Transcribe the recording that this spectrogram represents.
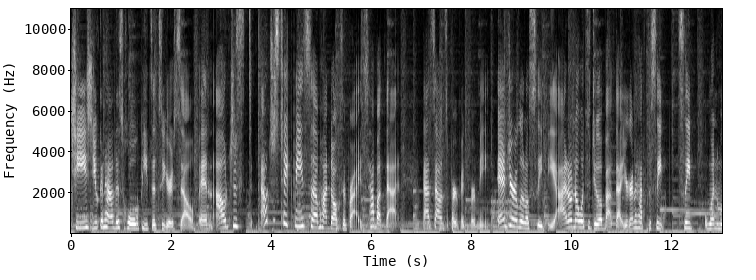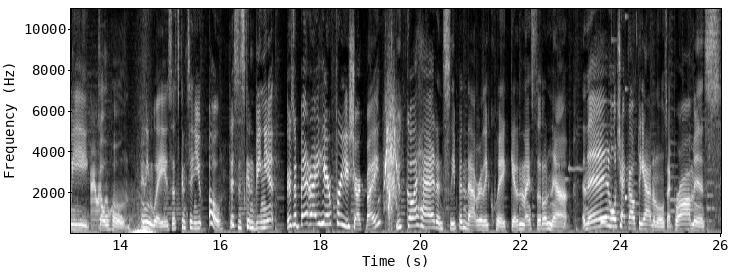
cheese, you can have this whole pizza to yourself. And I'll just, I'll just take me some hot dogs and fries. How about that? That sounds perfect for me. And you're a little sleepy. I don't know what to do about that. You're gonna have to sleep sleep when we go home. Anyways, let's continue. Oh, this is convenient. There's a bed right here for you, Shark Bite. You go ahead and sleep in that really quick. Get a nice little nap. And then we'll check out the animals, I promise.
